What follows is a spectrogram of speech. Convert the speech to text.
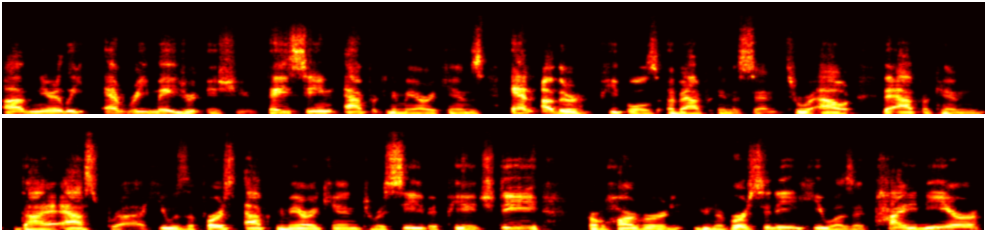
of nearly every major issue facing African Americans and other peoples of African descent throughout the African diaspora. He was the first African American to receive a PhD from Harvard University. He was a pioneer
